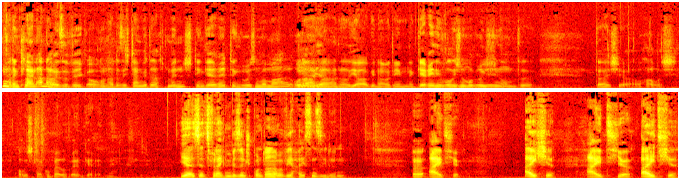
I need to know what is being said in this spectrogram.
hat einen kleinen Anreiseweg auch und hatte sich dann gedacht, Mensch, den Gerrit, den grüßen wir mal, oder? Mhm. Ja, ja, genau, den Gerrit, den wollte ich nochmal grüßen und äh, da ist ja auch alles, alles Taco Bell bei dem Gerrit. Ne? Ja, ist jetzt vielleicht ein bisschen spontan, aber wie heißen Sie denn? Äh, Eitje. Eiche. Eitje. Eitje,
